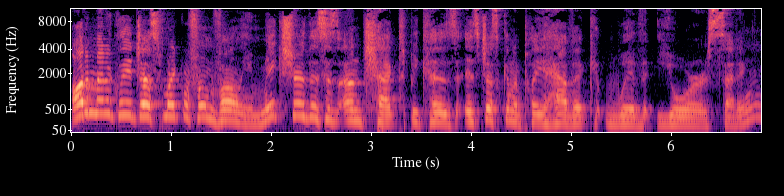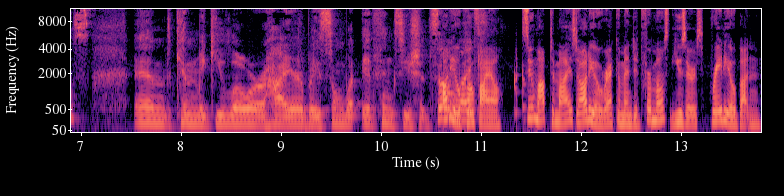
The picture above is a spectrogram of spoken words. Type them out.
Automatically adjust microphone volume. Make sure this is unchecked because it's just going to play havoc with your settings and can make you lower or higher based on what it thinks you should sound Audio like. profile. Zoom optimized audio recommended for most users. Radio button.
